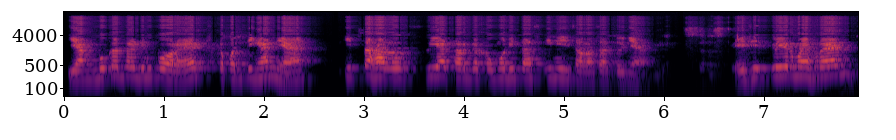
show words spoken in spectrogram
Yang bukan trading forex, kepentingannya kita harus lihat harga komoditas ini salah satunya. Is it clear my friend?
